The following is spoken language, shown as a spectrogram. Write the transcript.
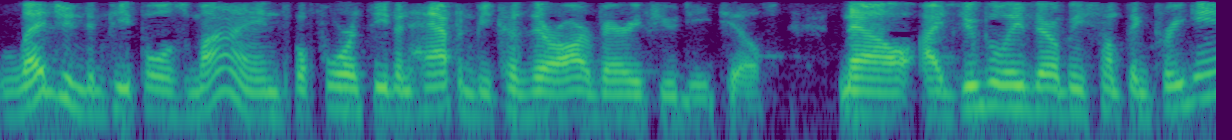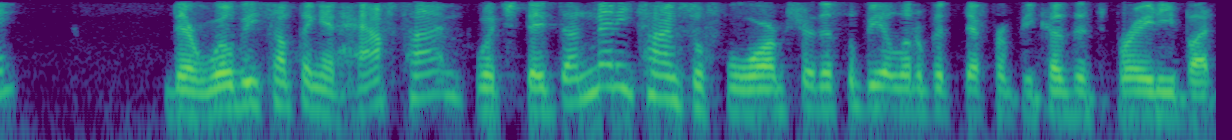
legend in people's minds before it's even happened because there are very few details. Now, I do believe there will be something pregame. There will be something at halftime, which they've done many times before. I'm sure this will be a little bit different because it's Brady, but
